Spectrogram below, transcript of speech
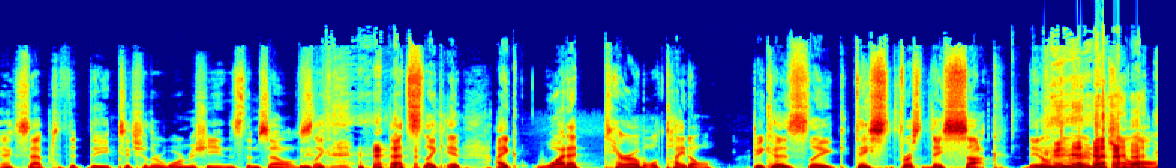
except the the titular war machines themselves. Like that's like it. Like what a terrible title because like they first they suck. They don't do very much at all.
